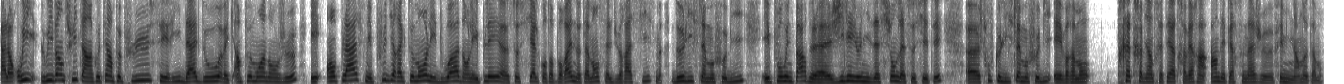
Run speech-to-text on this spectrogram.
Alors oui, Louis XXVIII a un côté un peu plus série d'ado avec un peu moins d'enjeux et en place mais plus directement les doigts dans les plaies euh, sociales contemporaines, notamment celle du racisme, de l'islamophobie et pour une part de la gilet jaunisation de la société. Euh, je trouve que l'islamophobie est vraiment très très bien traité à travers un, des personnages euh, féminins notamment.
